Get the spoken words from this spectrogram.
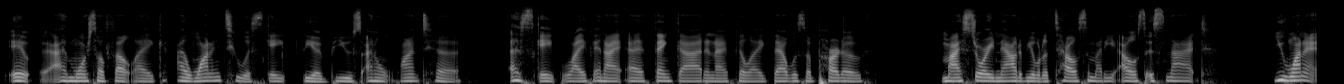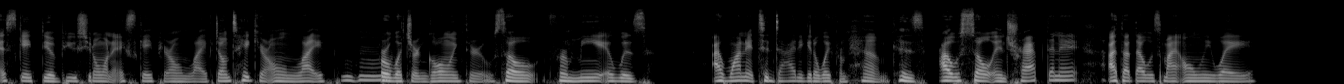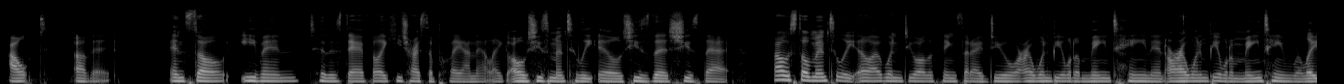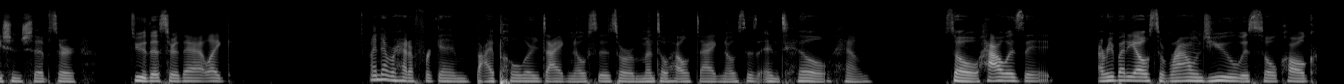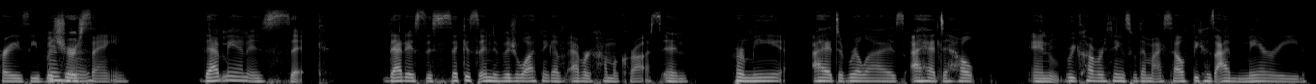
it i more so felt like i wanted to escape the abuse. I don't want to escape life. And i, I thank god and i feel like that was a part of my story now to be able to tell somebody else it's not you want to escape the abuse you don't want to escape your own life don't take your own life Mm-hmm. for what you're going through. So for me, it was I wanted to die to get away from him because I was so entrapped in it. I thought that was my only way out of it. And so even to this day, I feel like he tries to play on that, like, oh, she's mentally ill, she's this, she's that. If I was still mentally ill, I wouldn't do all the things that I do, or I wouldn't be able to maintain it, or I wouldn't be able to maintain relationships, or do this or that. Like, I never had a freaking bipolar diagnosis or a mental health diagnosis until him. So how is it everybody else around you is so called crazy, but you're Mhm. saying that man is sick. That is the sickest individual I think I've ever come across. And for me, I had to realize I had to help and recover things within myself because I married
